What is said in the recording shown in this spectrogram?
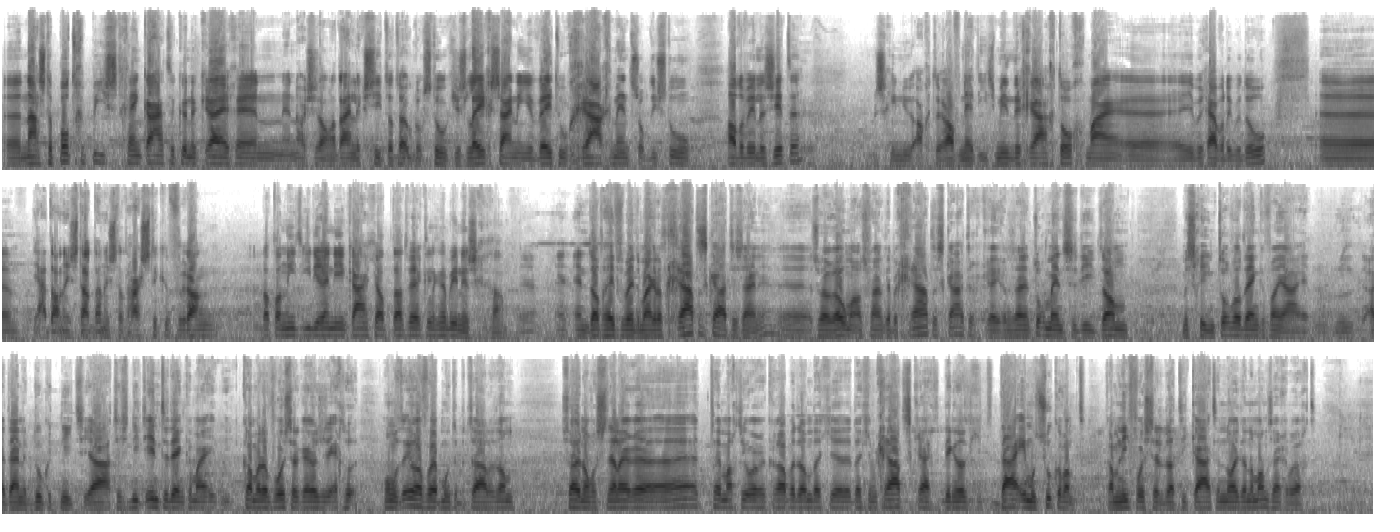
uh, naast de pot gepiest, geen kaarten kunnen krijgen. En, en, als je dan uiteindelijk ziet dat er ook nog stoeltjes leeg zijn en je weet hoe graag mensen op die stoel hadden willen zitten. Misschien nu achteraf net iets minder graag toch, maar uh, je begrijpt wat ik bedoel. Uh, ja, dan is, dat, dan is dat hartstikke wrang dat dan niet iedereen die een kaartje had daadwerkelijk naar binnen is gegaan. Ja. En, en, dat heeft ermee te maken dat gratis kaarten zijn. Hè? Uh, zowel Roma als Feyenoord hebben gratis kaarten gekregen. Dan zijn er toch mensen die dan misschien toch wel denken van ja, uiteindelijk doe ik het niet. Ja, het is niet in te denken, maar ik kan me dan voorstellen, kijk, als je er echt 100 euro voor hebt moeten betalen, dan zou je nog wel sneller uh, twee macht oren krabben dan dat je, dat je hem gratis krijgt. Ik denk dat je het daarin moet zoeken, want ik kan me niet voorstellen dat die kaarten nooit aan de man zijn gebracht.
